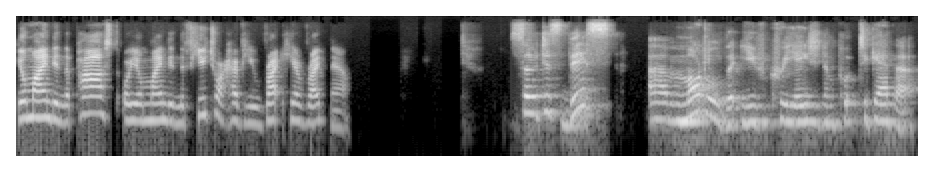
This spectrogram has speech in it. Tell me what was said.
your mind in the past or your mind in the future. I have you right here, right now. So, does this uh, model that you've created and put together,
